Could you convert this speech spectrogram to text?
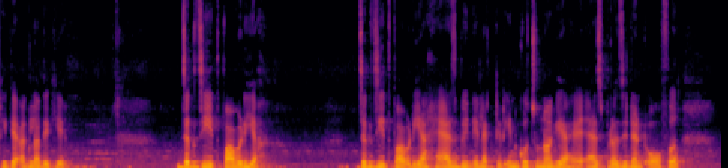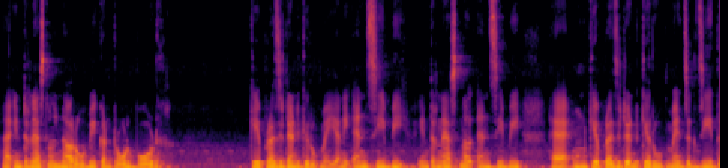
ठीक है, अगला देखिए। Jagjit Pavadia. Jagjit Pavadia has been elected इनको चुना गया है एज प्रेसिडेंट ऑफ़ इंटरनेशनल नारोबी कंट्रोल बोर्ड के प्रेसिडेंट के रूप में, यानी एनसीबी इंटरनेशनल एनसीबी है। उनके प्रेसिडेंट के रूप में जगजीत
